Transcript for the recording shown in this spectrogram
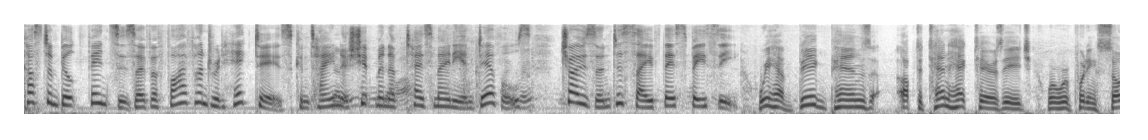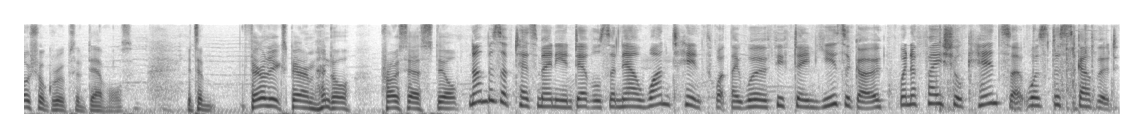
custom built fences over 500 hectares contain a shipment of Tasmanian devils chosen to save their species. We have big pens up to 10 hectares each where we're putting social groups of devils. It's a fairly experimental process still. Numbers of Tasmanian devils are now one tenth what they were 15 years ago when a facial cancer was discovered.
